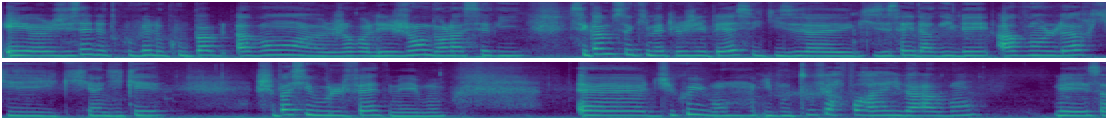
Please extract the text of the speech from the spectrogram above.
Et euh, j'essaie de trouver le coupable avant, euh, genre les gens dans la série. C'est comme ceux qui mettent le GPS et qui, euh, essayent d'arriver avant l'heure qui, qui indiquée. Je sais pas si vous le faites, mais bon. Euh, du coup, ils vont, ils vont tout faire pour arriver avant. Mais ça,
